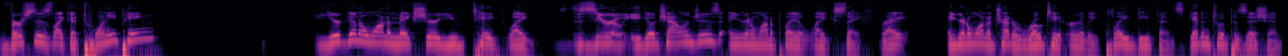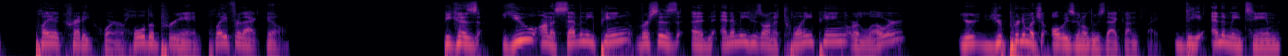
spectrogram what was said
versus like a 20 ping, you're going to want to make sure you take like zero ego challenges and you're going to want to play it like safe, right? And you're going to want to try to rotate early, play defense, get into a position, play a credit corner, hold a pre aim, play for that kill. Because you on a 70 ping versus an enemy who's on a 20 ping or lower, you're you're pretty much always going to lose that gunfight. The enemy team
